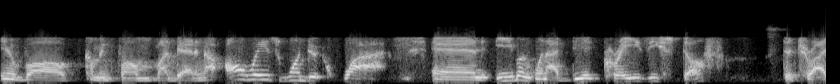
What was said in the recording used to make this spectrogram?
involved coming from my dad. And I always wondered why. And even when I did crazy stuff to try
